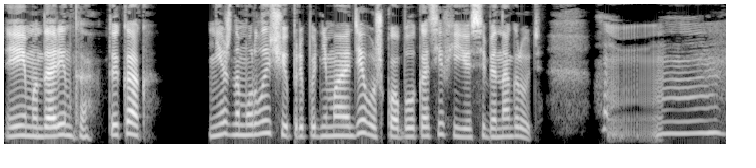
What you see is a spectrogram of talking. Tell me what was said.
«Эй, мандаринка, ты как?» Нежно мурлычу и приподнимаю девушку, облокотив ее себе на грудь. «Хм,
